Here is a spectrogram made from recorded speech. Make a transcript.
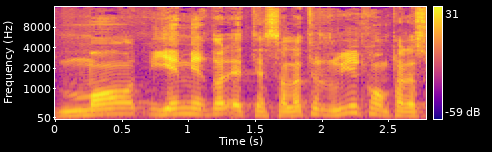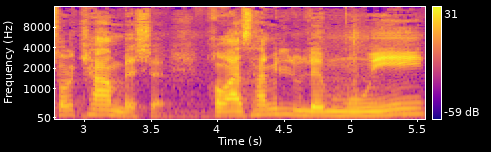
ما یه مقدار اتصالات روی کمپرسور کم بشه. خب از همین لوله مویی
